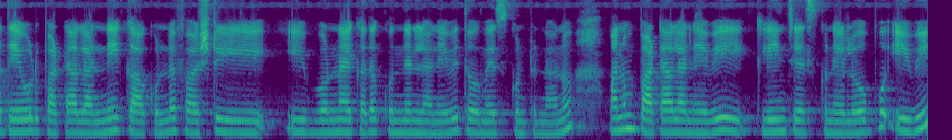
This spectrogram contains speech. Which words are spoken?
దేవుడు పటాలన్నీ కాకుండా ఫస్ట్ ఈ ఇవి ఉన్నాయి కదా కుందెన్లు అనేవి తోమేసుకుంటున్నాను. మనం పటాలు అనేవి క్లీన్ చేసుకునే లోపు ఇవి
